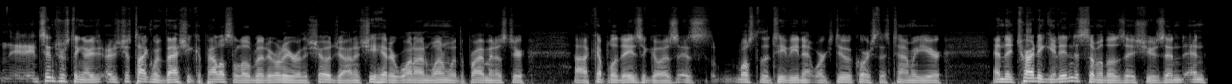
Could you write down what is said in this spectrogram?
it's interesting. I, I, was just talking with Vassy Kapelos a little bit earlier in the show, John, and she had her one-on-one with the Prime Minister uh, a couple of days ago, as, as most of the TV networks do, of course, this time of year and they try to get into some of those issues. And and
